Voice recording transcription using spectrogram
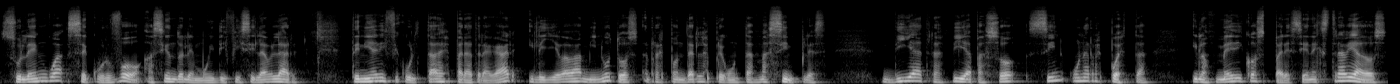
su lengua se curvó, haciéndole muy difícil hablar. Tenía dificultades para tragar y le llevaba minutos responder las preguntas más simples. Día tras día pasó sin una respuesta y los médicos parecían extraviados,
